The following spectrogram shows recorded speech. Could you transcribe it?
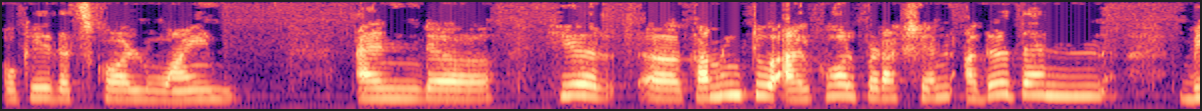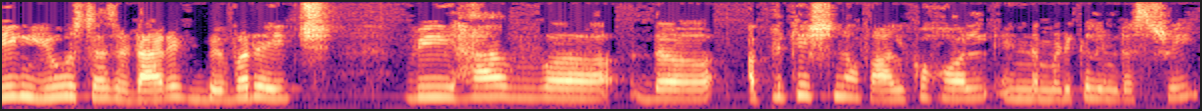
Okay, that's called wine. And uh, here, uh, coming to alcohol production, other than being used as a direct beverage, we have uh, the application of alcohol in the medical industry.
